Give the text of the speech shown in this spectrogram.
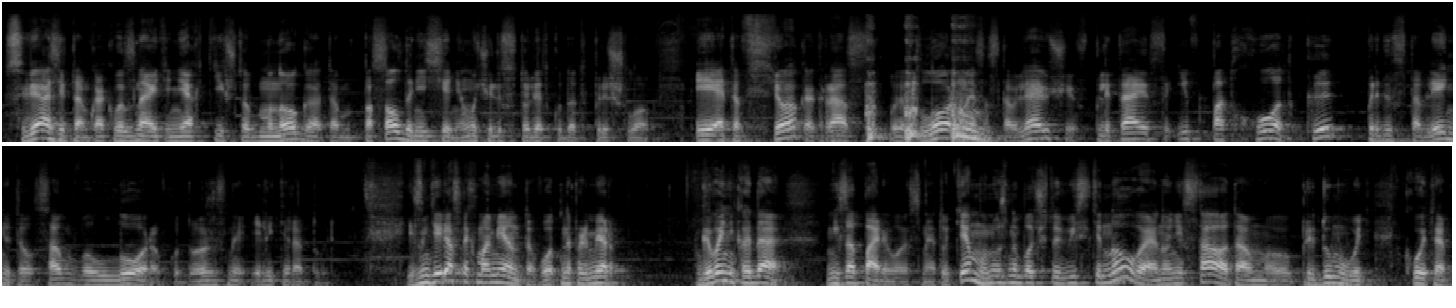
Связи там, как вы знаете, не ахти, чтобы много, там послал донесение, оно через сто лет куда-то пришло. И это все как раз, вот лорная составляющая вплетается и в подход к предоставлению того самого лора в художественной литературе. Из интересных моментов, вот, например, ГВ никогда не запаривалась на эту тему, нужно было что-то ввести новое, оно не стало там придумывать какой-то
